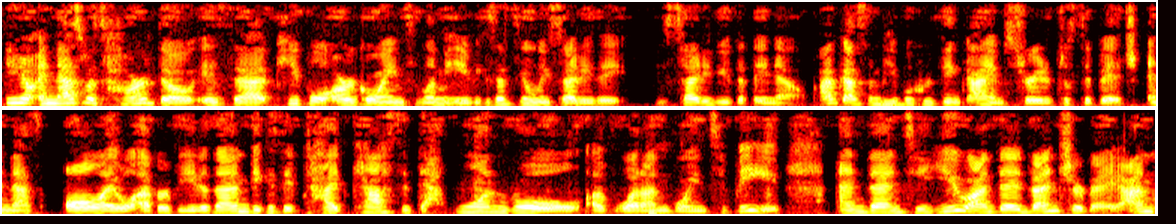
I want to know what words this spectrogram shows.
You know, and that's what's hard though is that people are going to limit you because that's the only side of the side of you that they know. I've got some mm-hmm. people who think I am straight up just a bitch, and that's all I will ever be to them because they've typecasted that one role of what I'm going to be. And then to you, I'm the adventure Bae. I'm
